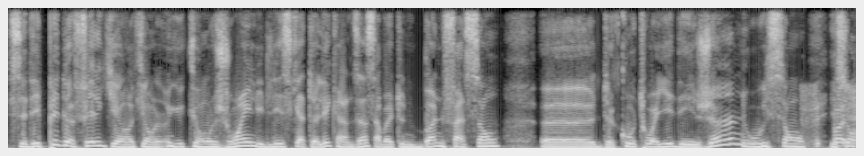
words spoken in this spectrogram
C'est des pédophiles qui ont, qui ont, qui ont joint l'Église catholique en disant ça va être une bonne façon euh, de côtoyer des jeunes ou ils sont, ils sont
